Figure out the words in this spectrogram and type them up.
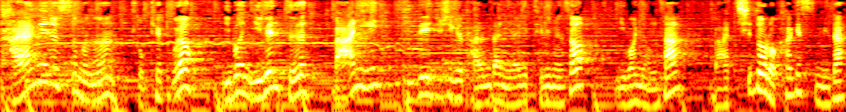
다양해졌으면 좋겠고요. 이번 이벤트 많이 기대해 주시길 바란다는 이야기 드리면서 이번 영상 마치도록 하겠습니다.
